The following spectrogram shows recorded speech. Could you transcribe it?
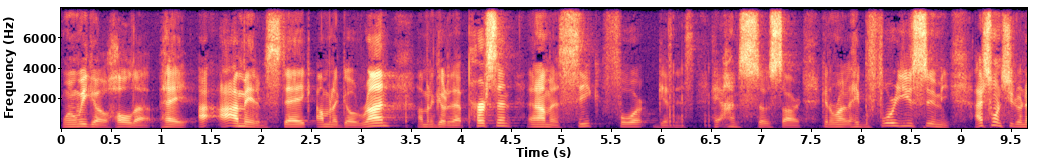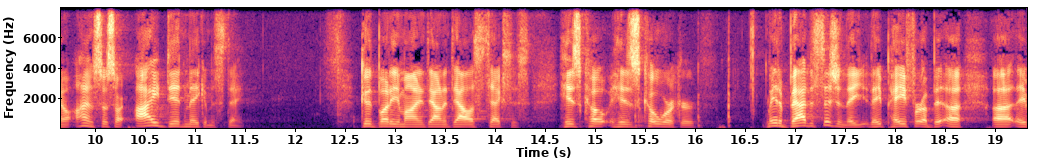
When we go, hold up, hey, I, I made a mistake. I'm going to go run. I'm going to go to that person and I'm going to seek forgiveness. Hey, I'm so sorry. Going to run. Hey, before you sue me, I just want you to know I'm so sorry. I did make a mistake. Good buddy of mine down in Dallas, Texas, his, co- his coworker made a bad decision. They, they, pay for a uh, uh, they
